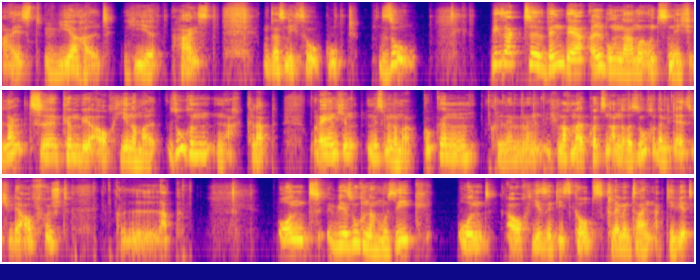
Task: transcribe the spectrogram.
heißt, wie er halt hier heißt. Und das nicht so gut. So. Wie gesagt, äh, wenn der Albumname uns nicht langt, äh, können wir auch hier nochmal suchen nach Club oder ähnlichem. Müssen wir nochmal gucken. Clement. Ich mache mal kurz eine andere Suche, damit er sich wieder auffrischt. Club. Und wir suchen nach Musik. Und auch hier sind die Scopes Clementine aktiviert.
